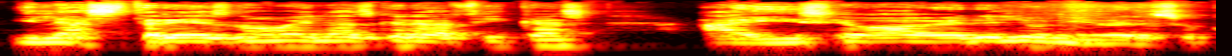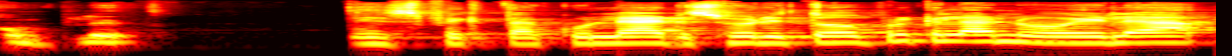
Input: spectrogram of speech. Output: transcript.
y las tres novelas gráficas, ahí se va a ver el universo completo. Espectacular, sobre todo porque la novela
